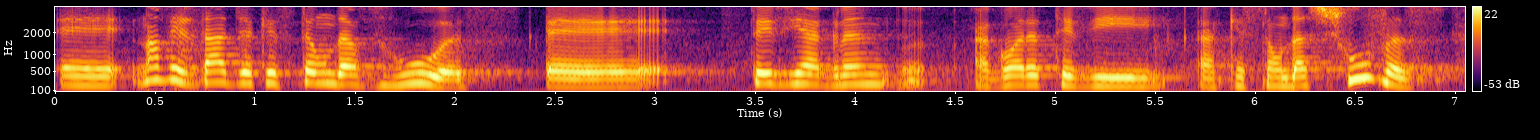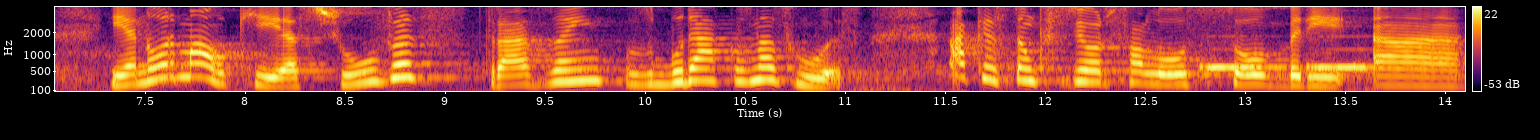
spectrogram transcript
É, na verdade, a questão das ruas é, teve a grande, agora teve a questão das chuvas e é normal que as chuvas trazem os buracos nas ruas. A questão que o senhor falou sobre a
